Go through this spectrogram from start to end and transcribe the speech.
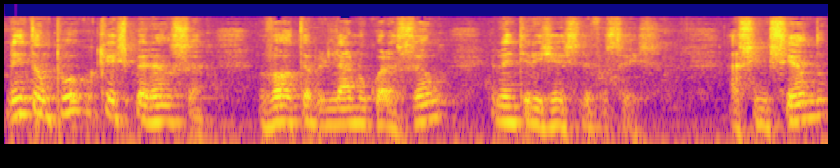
Nem tampouco que a esperança volte a brilhar no coração e na inteligência de vocês. Assim sendo,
